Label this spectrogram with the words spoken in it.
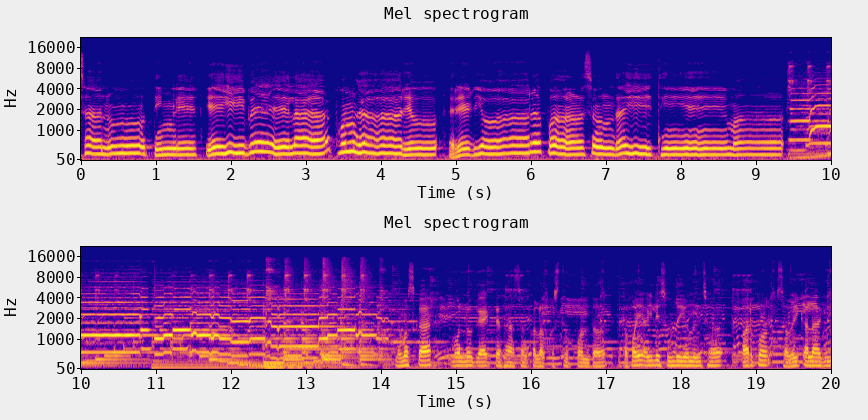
सानो तिमीले यही बेला फोन गर्यो रेडियो अर्पण सुन्दै थिएँ नमस्कार। म लोक गायक तथा सङ्कलक कस्तो पन्त। तपाईँ अहिले सुन्दै हुनुहुन्छ अर्पण सबैका लागि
